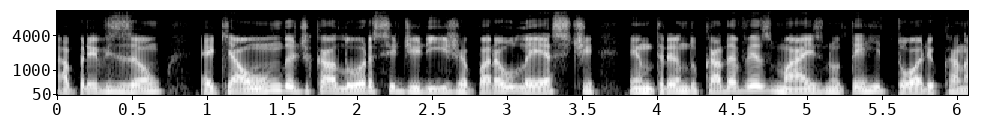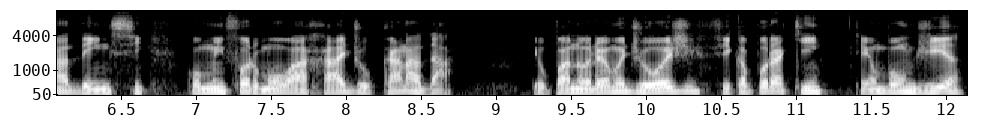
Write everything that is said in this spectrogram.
A previsão é que a onda de calor se dirija para o leste, entrando cada vez mais no território canadense, como informou a Rádio Canadá. E o panorama de hoje fica por aqui. Tenha um bom dia.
